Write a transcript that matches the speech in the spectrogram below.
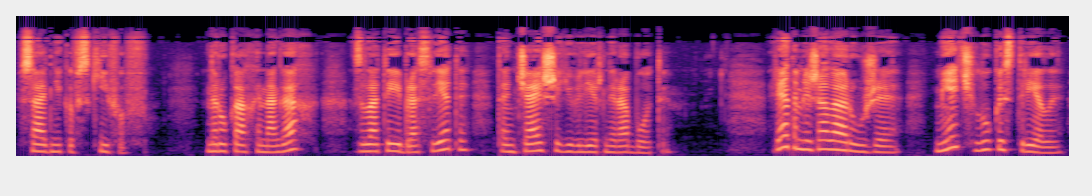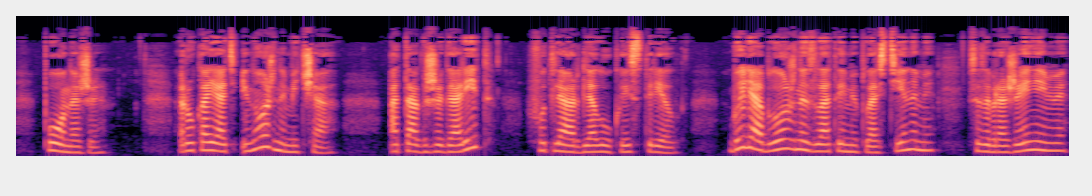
всадников-скифов. На руках и ногах золотые браслеты тончайшей ювелирной работы. Рядом лежало оружие: меч, лук и стрелы, поножи, рукоять и ножны меча, а также горит, футляр для лука и стрел, были обложены золотыми пластинами с изображениями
